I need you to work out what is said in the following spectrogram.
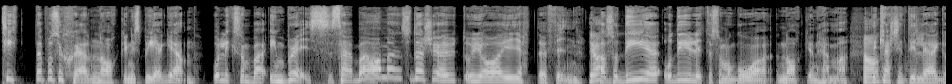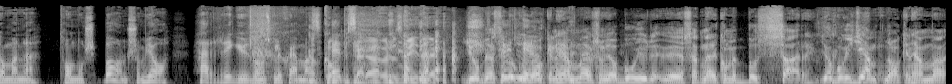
titta på sig själv naken i spegeln och liksom bara embrace, så här, bara, ja men så där ser jag ut och jag är jättefin. Ja. Alltså det, och det är ju lite som att gå naken hemma. Ja. Det kanske inte är läge om man har tonårsbarn som jag. Herregud vad de skulle skämmas. Kompisar över och så vidare. Jobbigast är att gå naken hemma eftersom jag bor ju eh, så att när det kommer bussar, jag går ju jämt naken hemma.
